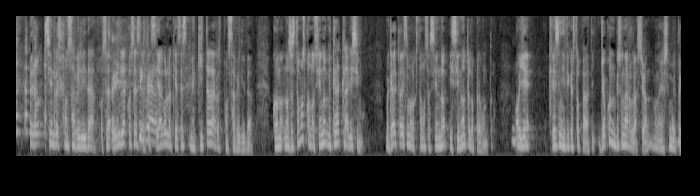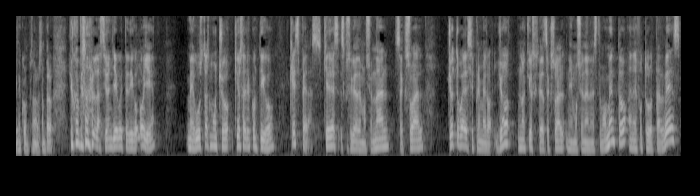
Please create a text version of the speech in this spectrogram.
pero sin responsabilidad. O sea, aquí la cosa es el casi algo lo que hace es me quita la responsabilidad. Cuando nos estamos conociendo me queda clarísimo, me queda clarísimo lo que estamos haciendo y si no te lo pregunto, oye ¿qué significa esto para ti? Yo cuando empiezo una relación, bueno, yo soy muy técnico cuando empiezo una relación, pero yo cuando empiezo una relación llego y te digo, oye, me gustas mucho, quiero salir contigo, ¿qué esperas? ¿Quieres exclusividad emocional, sexual? Yo te voy a decir primero, yo no quiero exclusividad sexual ni emocional en este momento, en el futuro tal vez,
